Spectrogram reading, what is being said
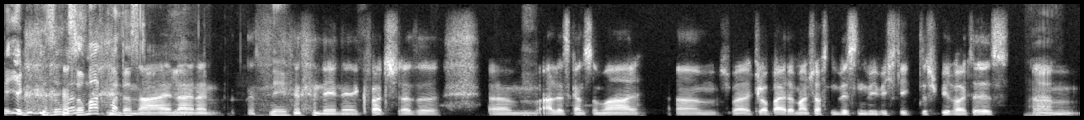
so macht man das. Nein, nein, nein. Nee. nee, nee, Quatsch. Also ähm, alles ganz normal. Ähm, ich glaube, beide Mannschaften wissen, wie wichtig das Spiel heute ist. Ja. Ähm,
